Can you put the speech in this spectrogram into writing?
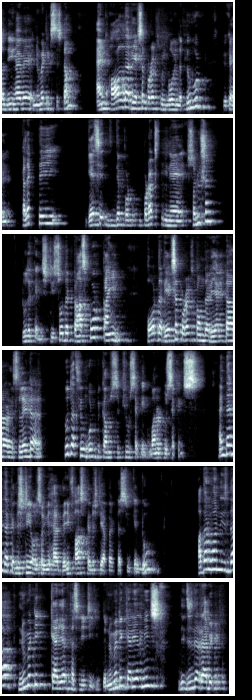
So you have a pneumatic system and all the reaction products will go in the fume hood. You can collect the gas, the products in a solution to the chemistry. So the transport time for the reaction products from the reactor or accelerator to the fume hood becomes a few seconds, one or two seconds. And then the chemistry also, you have very fast chemistry apparatus you can do. Other one is the pneumatic carrier facility. The pneumatic carrier means this is the rabbit.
